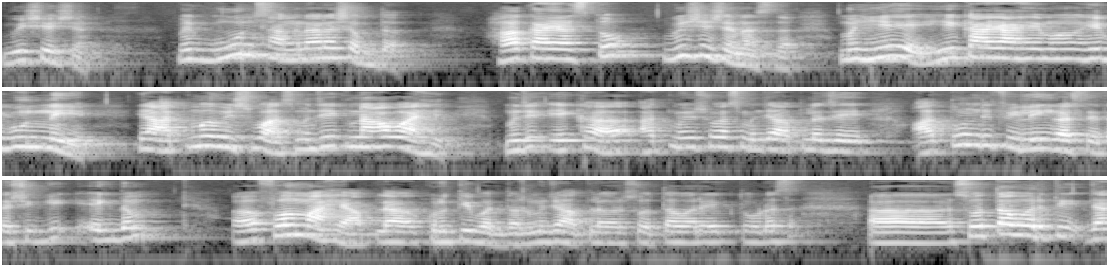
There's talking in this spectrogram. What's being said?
विशेषण. म्हणजे गुण सांगणारा शब्द. हा काय असतो? विशेषण असतं. मग हे हे काय आहे मग? हे गुण नाही आहे हे आत्मविश्वास म्हणजे एक नाव आहे. म्हणजे एका आत्मविश्वास म्हणजे आपलं जे आतून जी फिलिंग असते तशी की एकदम फर्म आहे आपल्या कृतीबद्दल. म्हणजे आपल्यावर स्वतःवर एक थोडंसं स्वतःवरती ज्या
